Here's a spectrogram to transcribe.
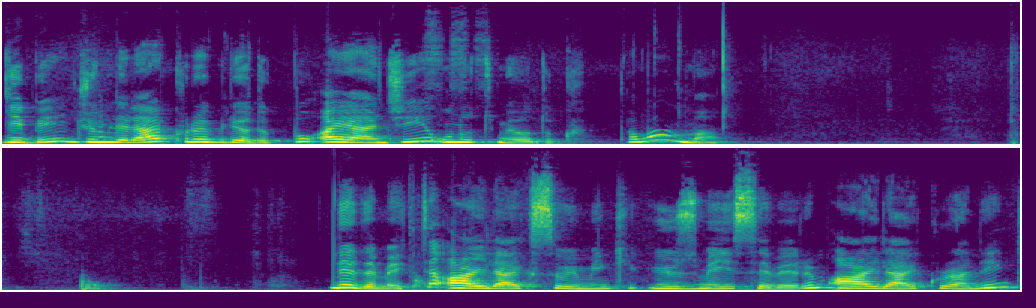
gibi cümleler kurabiliyorduk. Bu ing'yi unutmuyorduk. Tamam mı? Ne demekti? I like swimming, yüzmeyi severim. I like running,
